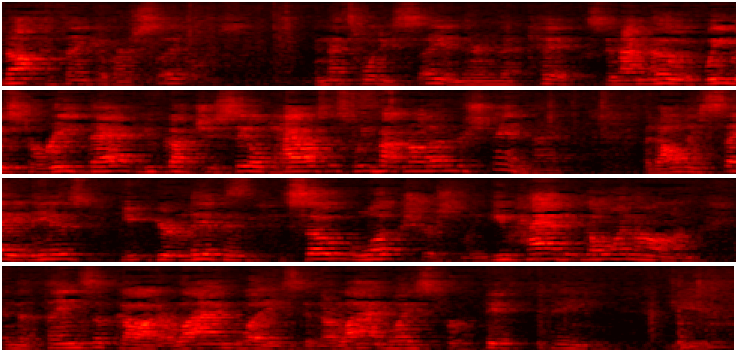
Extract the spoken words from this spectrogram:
Not to think of ourselves. And that's what He's saying there in that text. And I know if we was to read that, you've got your sealed houses, we might not understand that. But all He's saying is, you're living so luxuriously. You have it going on, and the things of God are lying waste, and they're lying waste for 15 years.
